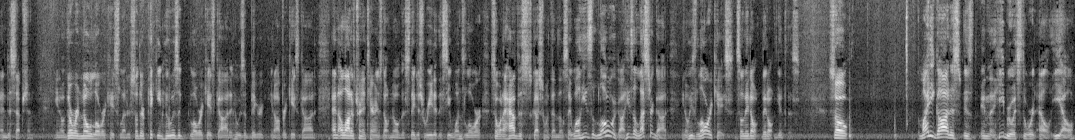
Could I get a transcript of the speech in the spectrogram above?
and deception. You know, there were no lowercase letters, so they're picking who is a lowercase god and who is a bigger, you know, uppercase god. And a lot of Trinitarians don't know this. They just read it. They see one's lower. So when I have this discussion with them, they'll say, "Well, he's a lower god. He's a lesser god. You know, he's lowercase." So they don't they don't get this. So mighty God is is in the Hebrew. It's the word El, E L,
